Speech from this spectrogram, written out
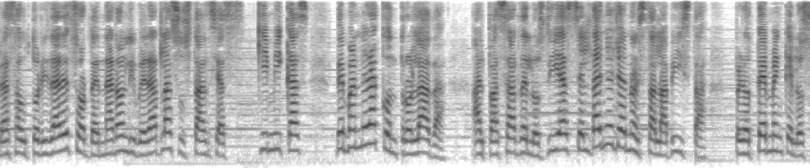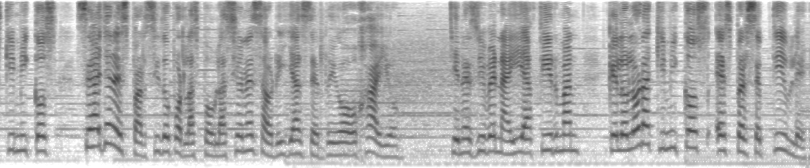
Las autoridades ordenaron liberar las sustancias químicas de manera controlada. Al pasar de los días, el daño ya no está a la vista, pero temen que los químicos se hayan esparcido por las poblaciones a orillas del río Ohio. Quienes viven ahí afirman que el olor a químicos es perceptible,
